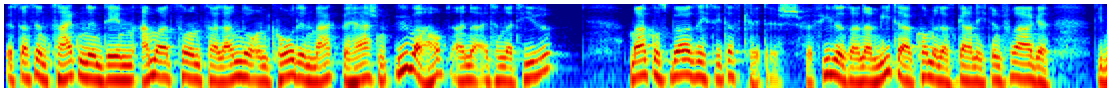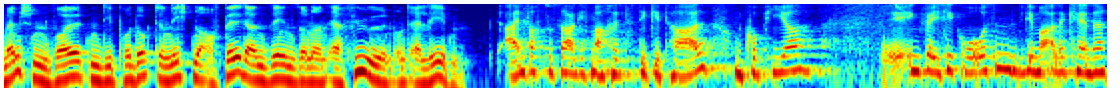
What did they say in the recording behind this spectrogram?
Ist das in Zeiten, in denen Amazon, Zalando und Co. den Markt beherrschen, überhaupt eine Alternative? Markus Börsig sieht das kritisch. Für viele seiner Mieter komme das gar nicht in Frage. Die Menschen wollten die Produkte nicht nur auf Bildern sehen, sondern erfühlen und erleben. Einfach zu sagen, ich mache jetzt digital und kopiere irgendwelche großen, die wir alle kennen,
